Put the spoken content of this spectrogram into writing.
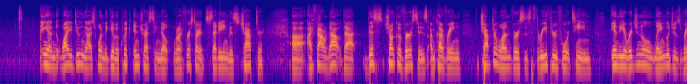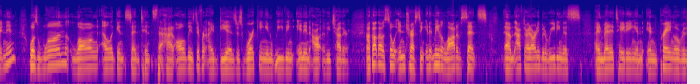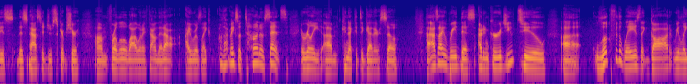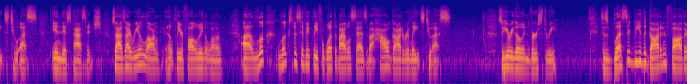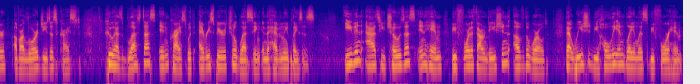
And while you're doing that, I just wanted to give a quick interesting note. When I first started studying this chapter, uh, I found out that this chunk of verses, I'm covering chapter 1, verses 3 through 14, in the original language it was written in was one long, elegant sentence that had all these different ideas just working and weaving in and out of each other. And I thought that was so interesting, and it made a lot of sense um, after I'd already been reading this and meditating and, and praying over this this passage of scripture um, for a little while. When I found that out, I was like, "Oh, that makes a ton of sense." It really um, connected together. So, as I read this, I'd encourage you to. Uh, look for the ways that God relates to us in this passage. So as I read along, and hopefully you're following along, uh, look look specifically for what the Bible says about how God relates to us. So here we go in verse three. It says, "Blessed be the God and Father of our Lord Jesus Christ, who has blessed us in Christ with every spiritual blessing in the heavenly places." even as he chose us in him before the foundation of the world, that we should be holy and blameless before him.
